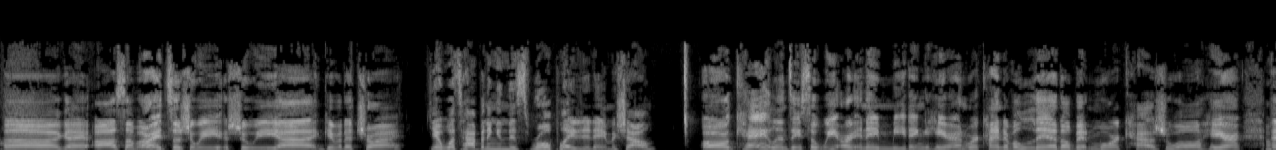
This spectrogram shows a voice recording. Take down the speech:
Okay, awesome. All right, so should we, should we, uh, give it a try? Yeah. What's happening in this role play today, Michelle? Okay, Lindsay. So we are in a meeting here and we're kind of a little bit more casual here. Okay.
